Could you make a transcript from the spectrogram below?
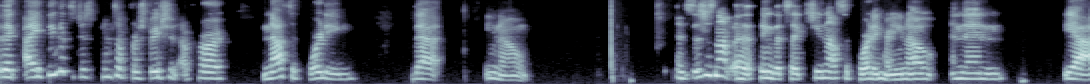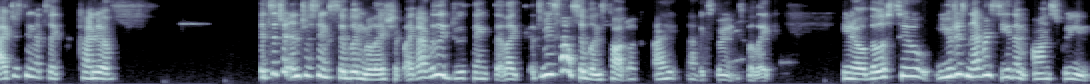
like I think it's just pent up frustration of her not supporting that, you know. It's it's just not a thing that's like she's not supporting her, you know. And then, yeah, I just think that's like kind of. It's such an interesting sibling relationship. Like I really do think that like it's I mean it's how siblings talk. Like I have experience, but like, you know, those two you just never see them on screen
